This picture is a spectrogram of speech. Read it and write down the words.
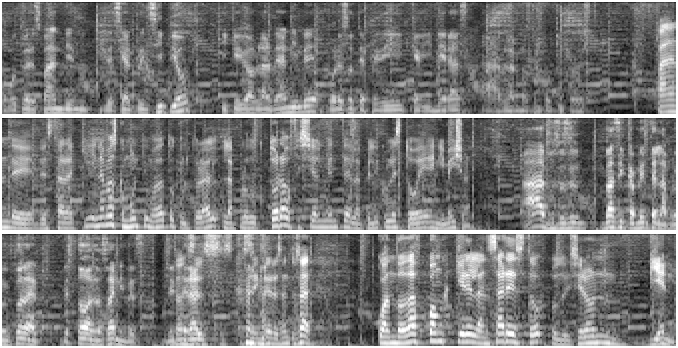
como tú eres fan, bien decía al principio, y que iba a hablar de anime, por eso te pedí que vinieras a hablarnos un poquito de esto. Fan de, de estar aquí. Y nada más como último dato cultural, la productora oficialmente de la película es Toei Animation. Ah, pues eso es básicamente la productora de todos los animes, literal. Entonces es- está interesante. O sea, cuando Daft Punk quiere lanzar esto, pues lo hicieron bien.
